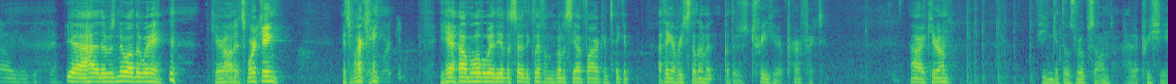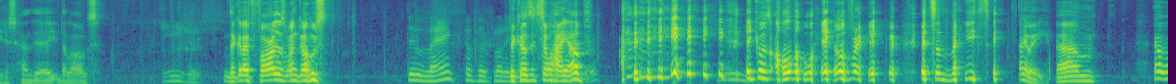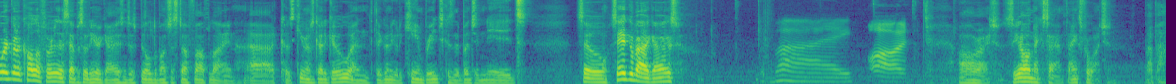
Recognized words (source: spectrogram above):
Oh, you're just yeah. Yeah, there was no other way. Kieran, it's working. It's working. working. Yeah, I'm all the way to the other side of the cliff. I'm going to see how far I can take it. I think I've reached the limit, but there's a tree here. Perfect. All right, Kieran. If you can get those ropes on, I'd appreciate it. And the, the logs. Jesus. Look at how far this one goes. The length of the bloody. Because it's so high up. it goes all the way over here. It's amazing. Anyway, um, uh, we're going to call it for this episode here, guys, and just build a bunch of stuff offline. Because Kieran's got to go, and they're going to go to Cambridge because they're a bunch of nerds. So, say goodbye, guys. Bye. All right. See you all next time. Thanks for watching. Bye-bye.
